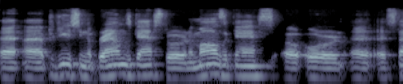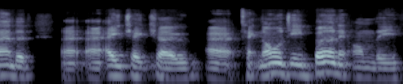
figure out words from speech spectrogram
producing a Brown's gas or an Ohmasa gas or, or a, a, standard HHO uh, technology, burn it on the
